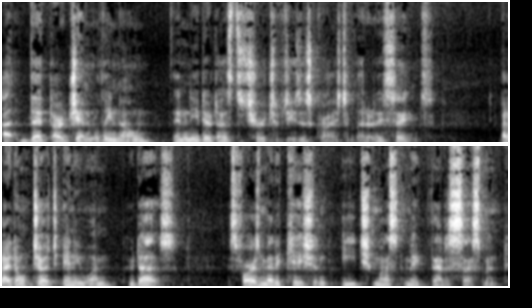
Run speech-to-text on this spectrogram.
uh, that are generally known, and neither does the Church of Jesus Christ of Latter day Saints but I don't judge anyone who does. As far as medication, each must make that assessment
